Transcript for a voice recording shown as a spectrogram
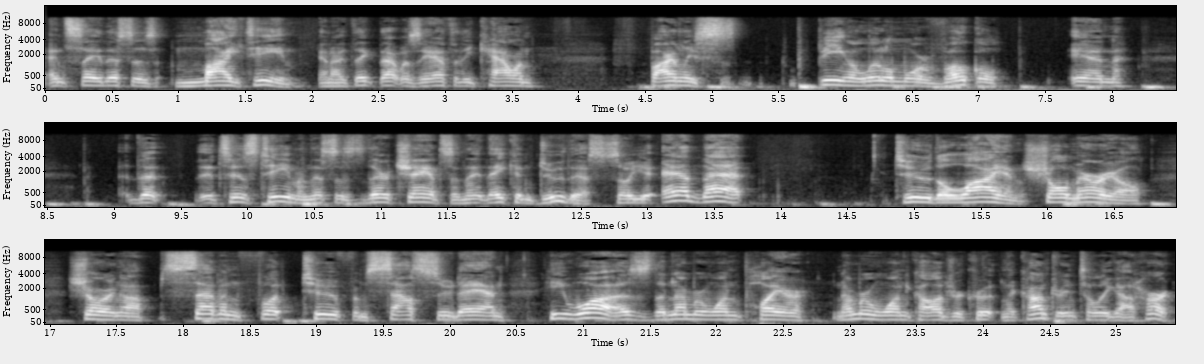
and say, This is my team. And I think that was Anthony Cowan finally being a little more vocal in that it's his team and this is their chance and they, they can do this. So you add that to the Lion, Chol Marial, showing up seven foot two from South Sudan. He was the number one player, number one college recruit in the country until he got hurt.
